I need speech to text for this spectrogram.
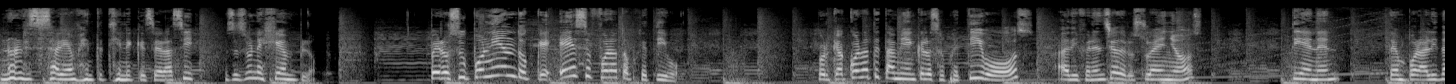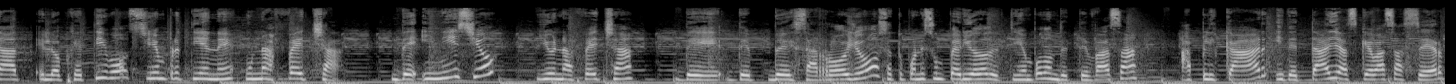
no necesariamente tiene que ser así. Pues es un ejemplo. Pero suponiendo que ese fuera tu objetivo, porque acuérdate también que los objetivos, a diferencia de los sueños, tienen temporalidad. El objetivo siempre tiene una fecha de inicio y una fecha de, de, desarrollo. O sea, tú pones un periodo de tiempo donde te vas a aplicar y detallas qué vas a hacer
